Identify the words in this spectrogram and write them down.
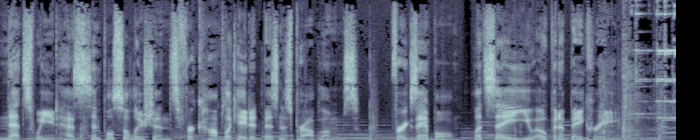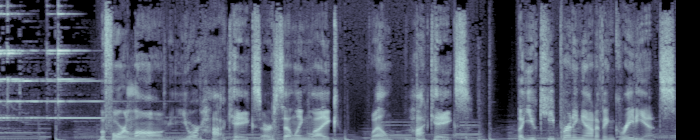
NetSuite has simple solutions for complicated business problems. For example, let's say you open a bakery. Before long, your hotcakes are selling like, well, hotcakes. But you keep running out of ingredients.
